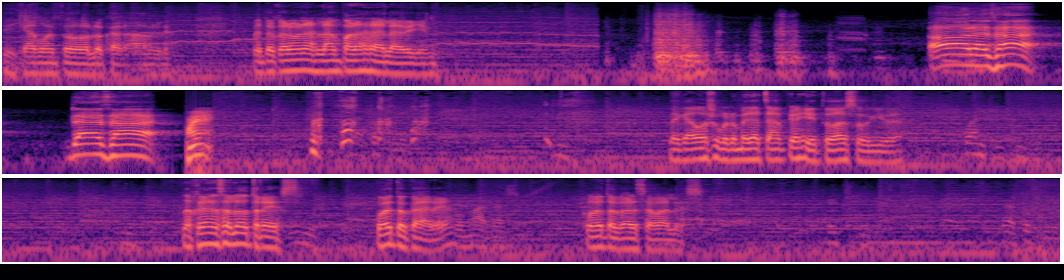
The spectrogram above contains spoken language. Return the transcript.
Me cago en todo lo cagable. Me tocaron las lámparas de Aladdin. Oh, that's hot. That's hot. Me cago en Super Media Champions y toda su vida. Nos quedan solo tres. Puede tocar, ¿eh? Puede tocar, chavales. Gato quiere.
